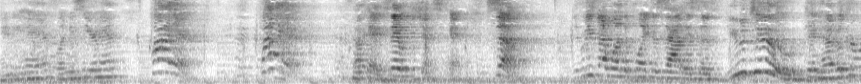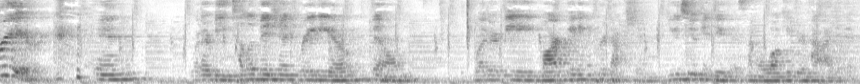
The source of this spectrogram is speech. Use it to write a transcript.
Any hands? Let me see your hand. Higher! Higher! Okay, say with your chest. Okay. So, the reason I wanted to point this out is because you too can have a career in whether it be television, radio, film, whether it be marketing and production. You too can do this. I'm gonna walk you through how I did it.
